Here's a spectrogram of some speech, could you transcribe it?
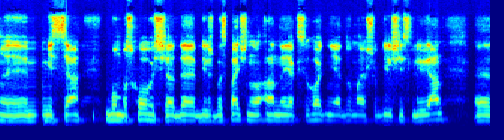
Е, Місця бомбосховища, де більш безпечно, а не як сьогодні. Я думаю, що більшість львів'ян е,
